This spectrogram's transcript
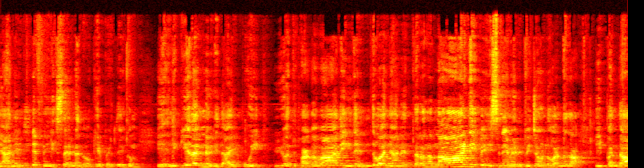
ഞാൻ എന്റെ ഫേസ് തന്നെ നോക്കിയപ്പോഴത്തേക്കും എനിക്ക് തന്നെ ഒരിതായി പോയി. അയ്യോ അത് ഭഗവാനെ ഇത് എന്തുവാ? ഞാൻ എത്ര നന്നായിട്ട് ഈ ഫേസിനെ വെളുപ്പിച്ചോണ്ട് വന്നതാ. ഇപ്പൊ എന്താ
